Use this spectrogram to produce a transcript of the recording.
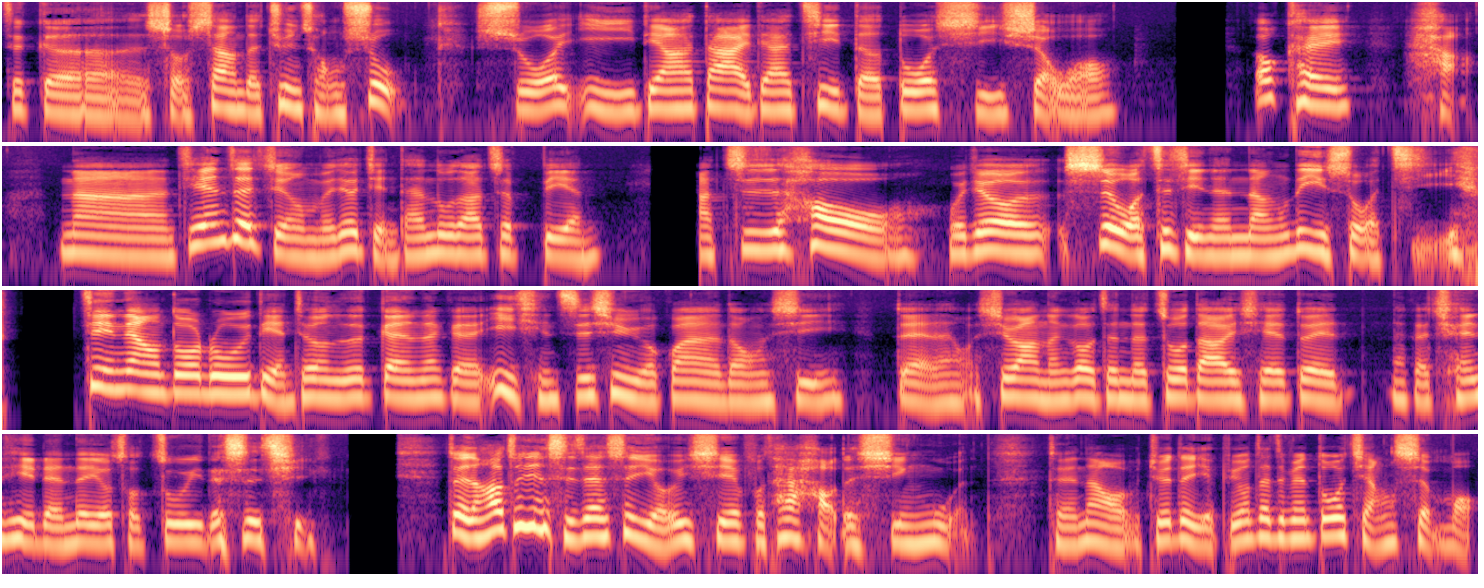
这个手上的菌虫数。所以一定要大家一定要记得多洗手哦。OK，好，那今天这集我们就简单录到这边。那之后我就视我自己的能力所及，尽量多录一点，就是跟那个疫情资讯有关的东西。对，我希望能够真的做到一些对那个全体人类有所注意的事情。对，然后最近实在是有一些不太好的新闻，对，那我觉得也不用在这边多讲什么，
